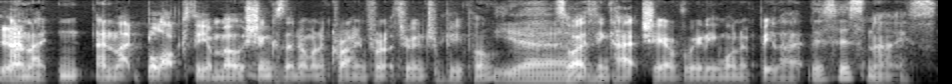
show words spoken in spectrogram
yeah. and like and like block the emotion because I don't want to cry in front of 300 people. Yeah. So I think I actually I really want to be like, this is nice.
